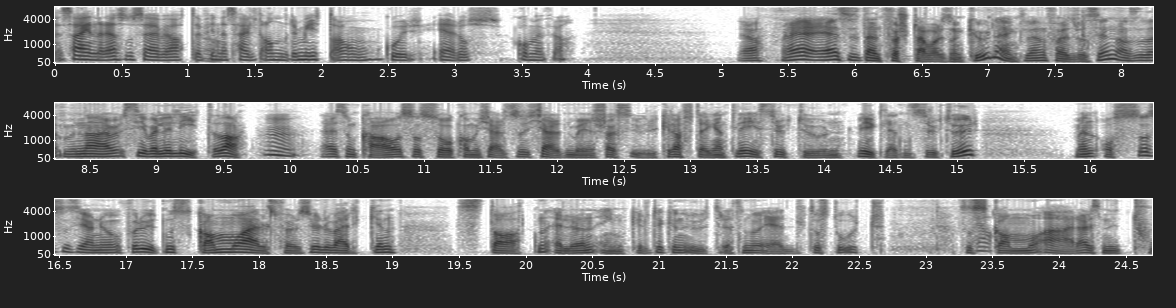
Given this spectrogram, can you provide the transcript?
seinere så ser vi at det Ja. finnes helt andre myter om hvor Eros kommer fra. Ja, Jeg, jeg syns den første her var litt sånn kul, egentlig, den Phaedros sin. Altså, men den er- sier veldig lite, da. Mm. Det er liksom kaos, og så kommer kjærlighet. Så kjærligheten blir en slags urkraft, egentlig, i strukturen, virkelighetens struktur. Men også så sier han jo foruten skam og æresfølelse vil verken staten eller den enkelte kunne utrette noe edelt og stort. Så Ja. skam og ære er liksom de to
